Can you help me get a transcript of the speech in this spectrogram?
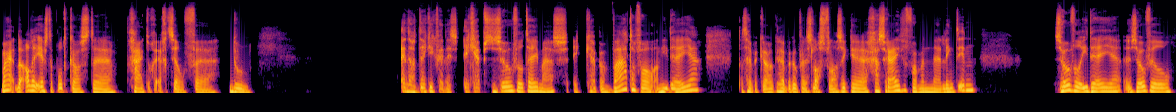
Maar de allereerste podcast ga ik toch echt zelf doen. En dan denk ik wel eens, ik heb zoveel thema's. Ik heb een waterval aan ideeën. Dat heb ik ook, daar heb ik ook wel eens last van als ik ga schrijven voor mijn LinkedIn zoveel ideeën, zoveel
